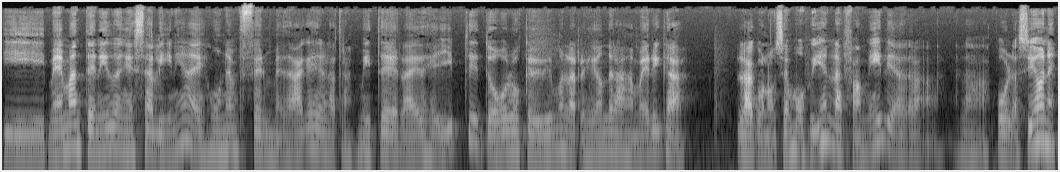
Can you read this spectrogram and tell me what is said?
y me he mantenido en esa línea. Es una enfermedad que la transmite la Aedes aegypti y todos los que vivimos en la región de las Américas la conocemos bien, la familia, las poblaciones.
